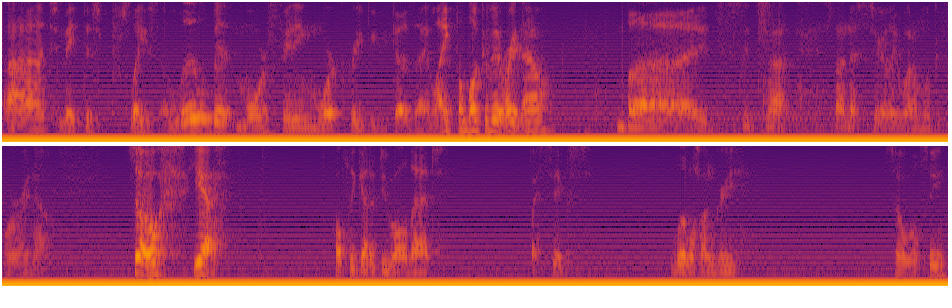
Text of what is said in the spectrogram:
uh, to make this place a little bit more fitting, more creepy because I like the look of it right now, but it's it's not it's not necessarily what I'm looking for right now. So yeah, hopefully got to do all that by six. A little hungry, so we'll see.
